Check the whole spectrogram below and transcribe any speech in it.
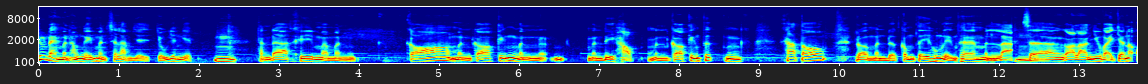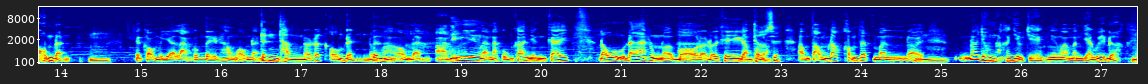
Trước đây mình không nghĩ mình sẽ làm gì chủ doanh nghiệp ừ. thành ra khi mà mình có mình có kiến mình mình đi học mình có kiến thức khá tốt rồi mình được công ty huấn luyện thêm mình làm ừ. gọi là như vậy cho nó ổn định ừ. chứ còn bây giờ làm công ty nó không ổn định tinh thần nó rất ổn định đúng tinh thần ổn định à, dĩ nhiên là nó cũng có những cái đấu đá trong nội bộ à, rồi đôi khi gặp ông, ông tổng đốc không thích mình rồi ừ. nói chung là có nhiều chuyện nhưng mà mình giải quyết được ừ.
